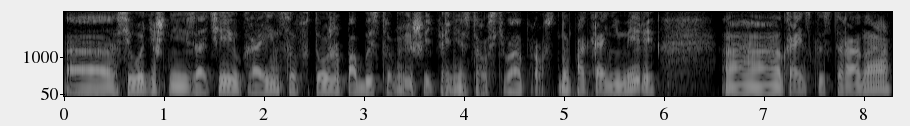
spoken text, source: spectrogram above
сегодняшней затеей украинцев тоже по-быстрому решить Приднестровский вопрос. Ну, по крайней мере, украинская сторона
